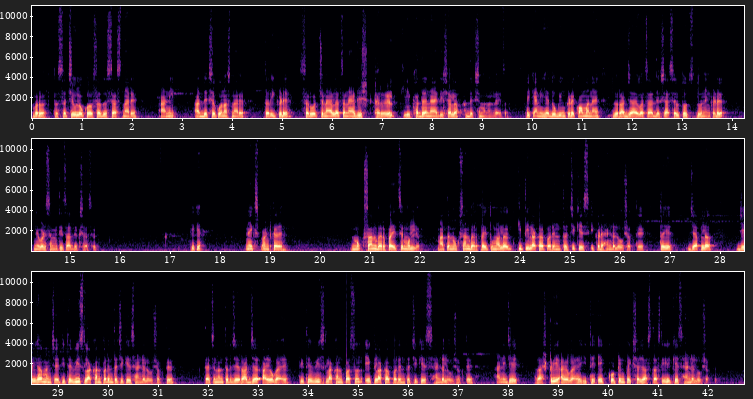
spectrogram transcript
बरोबर? तर सचिव लोक सदस्य असणार आहे आणि अध्यक्ष कोण असणार आहे? तर इकडे सर्वोच्च न्यायालयाचा न्यायाधीश ठरवेल की एखाद्या न्यायाधीशाला अध्यक्ष म्हणून द्यायचं. ठीक आहे? आणि ह्या दोघींकडे कॉमन आहे. जो राज्य आयोगाचा अध्यक्ष असेल तोच दोन्हीकडे निवड समितीचा अध्यक्ष असेल. ठीक आहे? नेक्स्ट पॉईंट काय नुकसान भरपाईचे मूल्य. आता नुकसान भरपाई तुम्हाला किती लाखापर्यंतची केस इकडे हँडल होऊ शकते? तर जे आपलं जिल्हा मंच आहे तिथे वीस लाखांपर्यंतची केस हँडल होऊ शकते. त्याच्यानंतर जे राज्य आयोग आहे तिथे वीस लाखांपासून एक लाखापर्यंतची केस हँडल होऊ शकते. आणि जे राष्ट्रीय आयोग आहे इथे एक कोटींपेक्षा जास्त असलेली केस हँडल होऊ शकते.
